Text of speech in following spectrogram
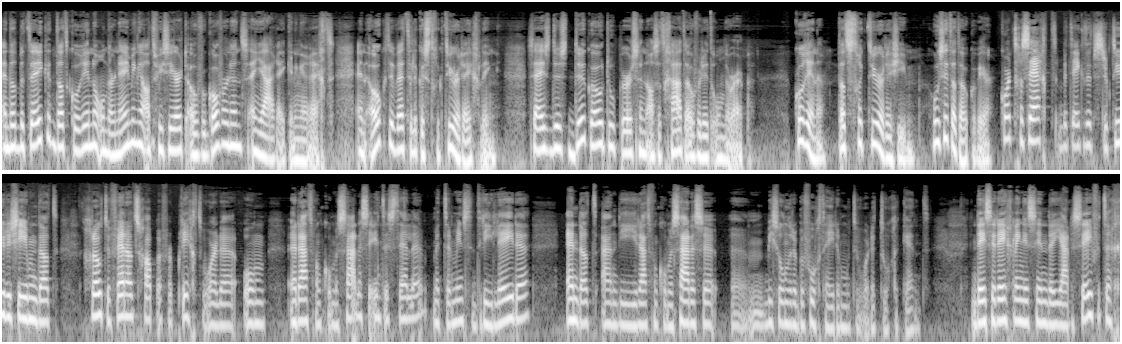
En dat betekent dat Corinne ondernemingen adviseert over governance en jaarrekeningenrecht. En ook de wettelijke structuurregeling. Zij is dus de go-to-person als het gaat over dit onderwerp. Corinne, dat structuurregime, hoe zit dat ook alweer? Kort gezegd betekent het structuurregime dat grote vennootschappen verplicht worden om een raad van commissarissen in te stellen met tenminste drie leden. En dat aan die raad van commissarissen um, bijzondere bevoegdheden moeten worden toegekend. Deze regeling is in de jaren 70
